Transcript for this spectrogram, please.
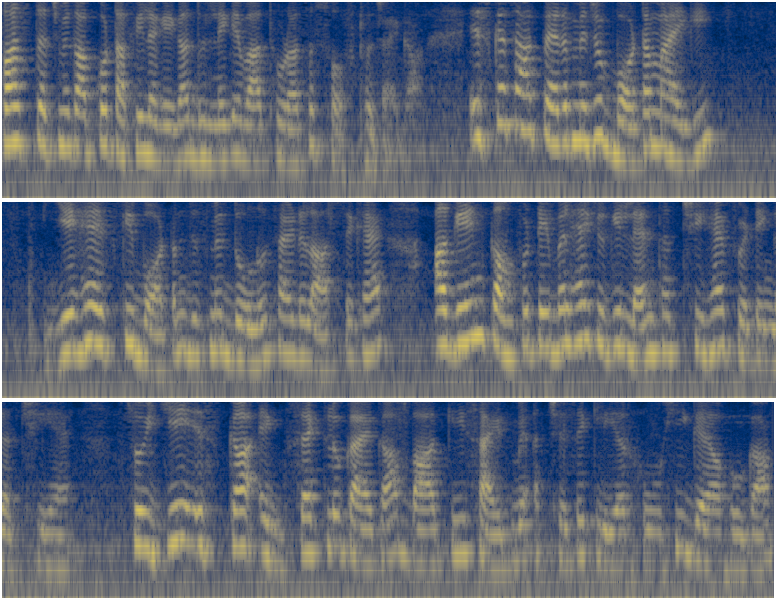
फ़र्स्ट टच में तो आपको टफ ही लगेगा धुलने के बाद थोड़ा सा सॉफ्ट हो जाएगा। इसके साथ पैर में जो बॉटम आएगी ये है इसकी बॉटम जिसमें दोनों साइड इलास्टिक है। अगेन कंफर्टेबल है क्योंकि लेंथ अच्छी है फिटिंग अच्छी है। सो so, ये इसका एग्जैक्ट लुक आएगा। बाकी साइड में अच्छे से क्लियर हो ही गया होगा।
